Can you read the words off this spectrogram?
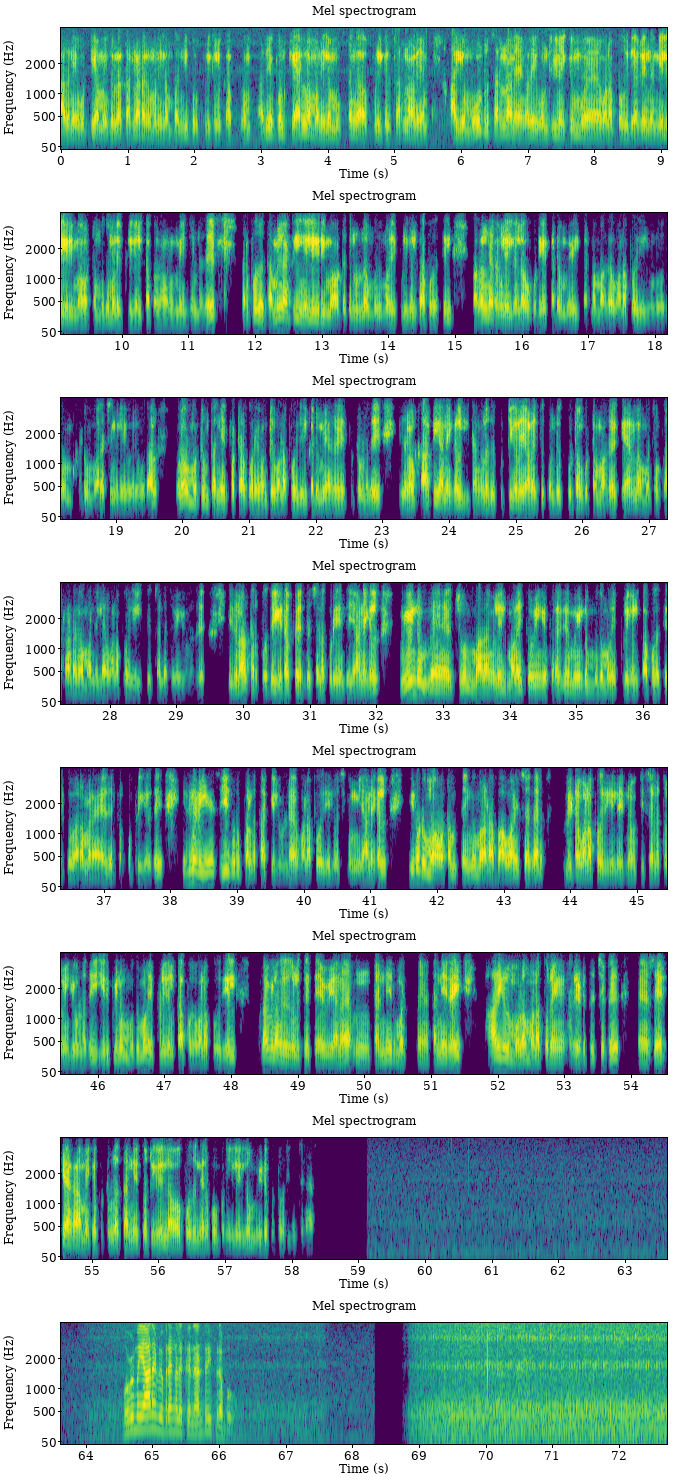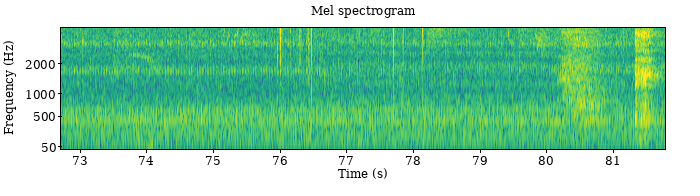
அதனை ஒட்டி அமைந்துள்ள கர்நாடக மாநிலம் பந்திப்பூர் புலிகள் காப்பகம் அதேபோல் கேரள மாநிலம் முக்தங்கா புலிகள் சரணாலயம் ஆகிய மூன்று சரணாலயங்களை ஒன்றிணைக்கும் வனப்பகுதியாக இந்த நீலகிரி மாவட்டம் முதுமலை புலிகள் காப்பகம் அமைந்துள்ளது. தற்போது தமிழ்நாட்டில் நீலகிரி மாவட்டத்தில் உள்ள முதுமலை புலிகள் காப்பகத்தில் பகல் நேரங்களில் நிலவக்கூடிய கடும் வெயில் காரணமாக வனப்பகுதியில் முழுவதும் கடும் வறட்சி நிலை வருவதால் உணவு மற்றும் தண்ணீர் பற்றாக்குறை வந்து வனப்பகுதியில் கடுமையாக ஏற்பட்டுள்ளது. இதனால் காட்டு யானைகள் தங்களது குட்டிகளை அழைத்துக் கொண்டு கூட்டம் கூட்டம் கூட்டமாக கேரளா மற்றும் கர்நாடகா மாநில வனப்பகுதிகளுக்கு செல்ல துவங்கியுள்ளது இதனால் தற்போது இடம்பெயர்ந்து செல்லக்கூடிய இந்த யானைகள் மீண்டும் ஜூன் மாதங்களில் மழை துவங்கிய பிறகு மீண்டும் முதுமலை புலிகள் காப்பகத்திற்கு வரும் என எதிர்பார்க்கப்படுகிறது. இதனிடையே சீகுர் பள்ளத்தாக்கில் உள்ள வனப்பகுதியில் வசிக்கும் யானைகள் ஈரோடு மாவட்டம் தெங்குமாடா பவானி சாகர் உள்ளிட்ட வனப்பகுதிகளை நோக்கி செல்ல துவங்கியுள்ளது. இருப்பினும் முதுமலை புலிகள் காப்பக வனப்பகுதியில் வனவிலங்குகளுக்கு தேவையான தண்ணீர் தண்ணீரை லாரிகள் மூலம் வனத்துறையினர் எடுத்துச் சென்று செயற்கையாக அமைக்கப்பட்டுள்ள தண்ணீர் தொட்டிகளில் அவ்வப்போது நிரப்பும் பணிகளிலும் ஈடுபட்டு வருகின்றனர். முழுமையான விவரங்களுக்கு நன்றி பிரபு. you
